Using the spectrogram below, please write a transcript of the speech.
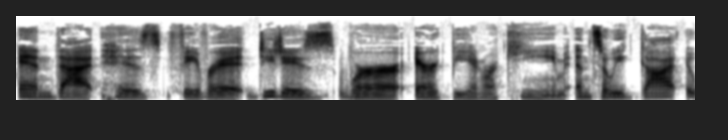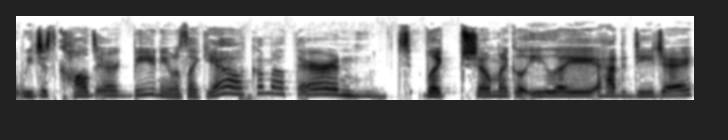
and that his favorite DJs were Eric B and Rakim. And so we got, we just called Eric B and he was like, yeah, I'll come out there and like show Michael Ealy how to DJ.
